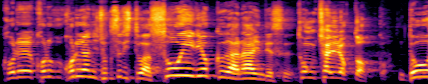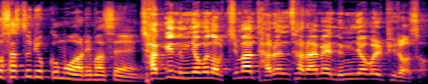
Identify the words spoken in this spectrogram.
これこれこれらに属する人は創意力がないんです 통찰력도 없고 洞察力もありません 자기 능력은 없지만 다른 사람의 능력을 빌어서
